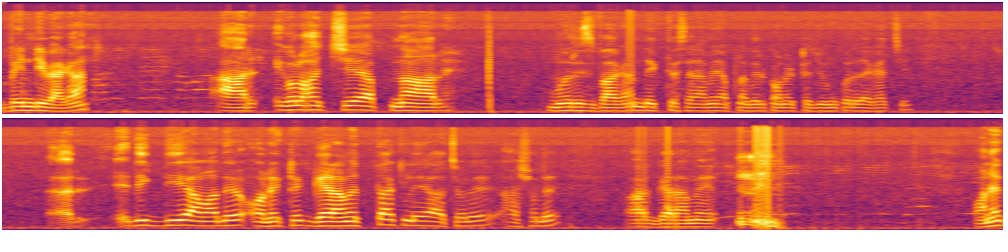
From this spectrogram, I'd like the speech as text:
বেন্ডি বাগান। আর এগুলো হচ্ছে আপনার মরিচ বাগান দেখতেছেন আমি আপনাদেরকে অনেকটা জুম করে দেখাচ্ছি। আর এদিক দিয়ে আমাদের অনেকটা গ্রামের থাকলে আসলে আসলে গ্রামে অনেক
